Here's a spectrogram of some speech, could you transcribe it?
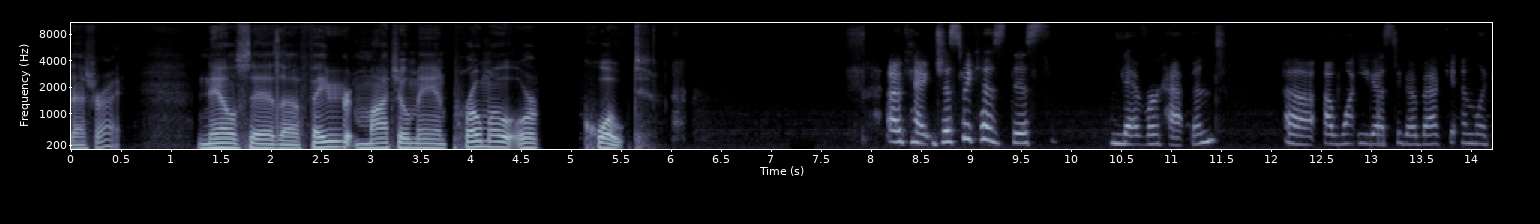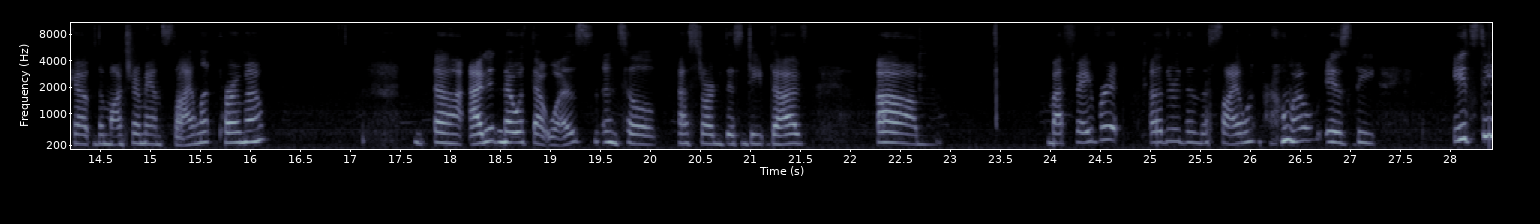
That's right. Nell says, uh, favorite Macho Man promo or quote? Okay, just because this never happened, uh, I want you guys to go back and look up the Macho Man silent promo. Uh, I didn't know what that was until I started this deep dive. Um, my favorite, other than the silent promo, is the itsy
